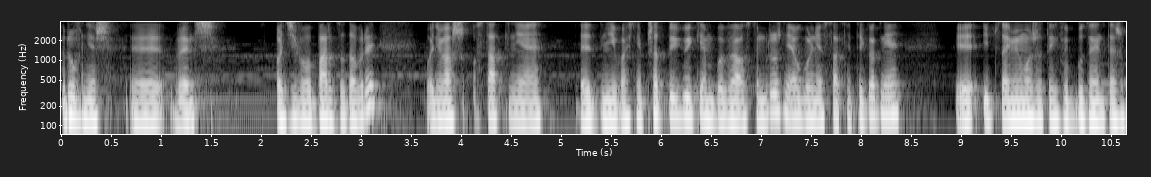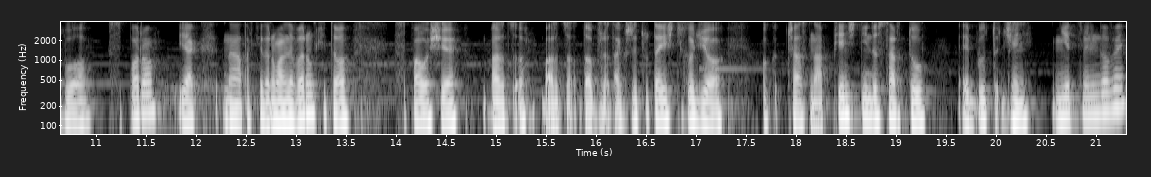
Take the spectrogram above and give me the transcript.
również y, wręcz o dziwo bardzo dobry, ponieważ ostatnie dni właśnie przed Pickwickiem bywało z tym różnie, ogólnie ostatnie tygodnie. I tutaj mimo, że tych wybudzeń też było sporo, jak na takie normalne warunki, to spało się bardzo, bardzo dobrze. Także tutaj jeśli chodzi o czas na 5 dni do startu, y, był to dzień nietreningowy,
